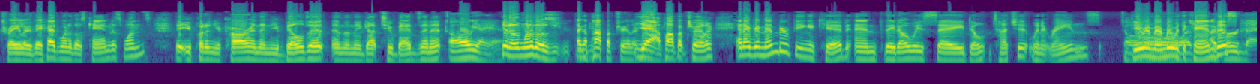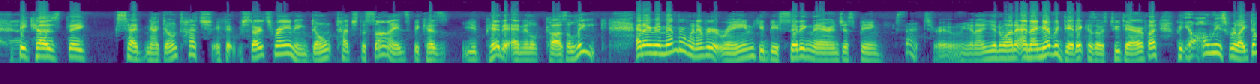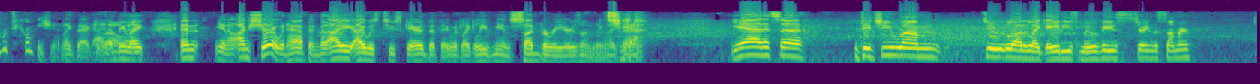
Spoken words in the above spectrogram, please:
trailer. They had one of those canvas ones that you put in your car and then you build it and then they got two beds in it. Oh yeah, yeah. You know, one of those Like a pop-up trailer. yeah, pop up trailer. And I remember being a kid and they'd always say, "Don't touch it when it rains." Do you remember with the I've, canvas? I've heard that. yeah. because they said, "Now don't touch. If it starts raining, don't touch the sides because you'd hit it and it'll cause a leak." And I remember whenever it rained, you'd be sitting there and just being, "Is that true?" You know, and you'd want to. And I never did it because I was too terrified. But you always were like, "Don't tell me shit like that," I because I'd be like, and you know, I'm sure it would happen, but I I was too scared that they would like leave me in Sudbury or something like yeah. that. Yeah, that's uh. Did you um do a lot of like 80s movies during the summer?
